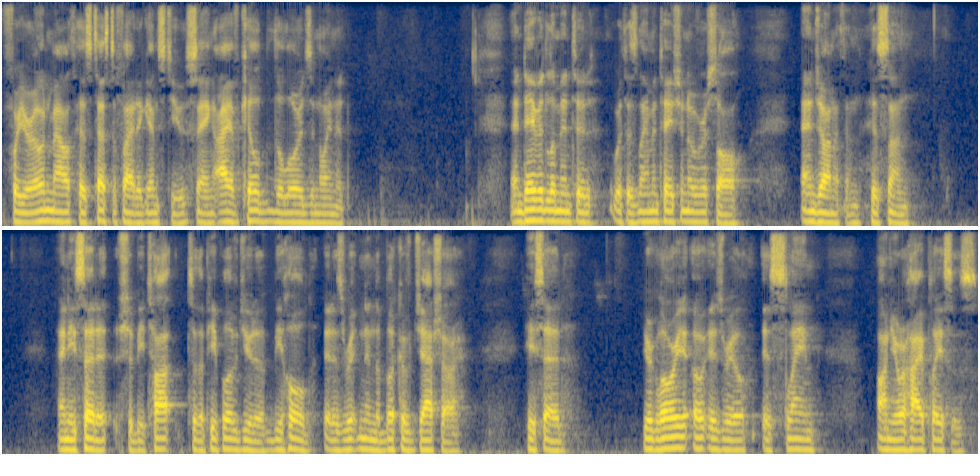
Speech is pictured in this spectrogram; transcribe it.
for your own mouth has testified against you, saying, I have killed the Lord's anointed. And David lamented with his lamentation over Saul and Jonathan, his son. And he said it should be taught to the people of Judah Behold, it is written in the book of Jashar. He said, Your glory, O Israel, is slain on your high places.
